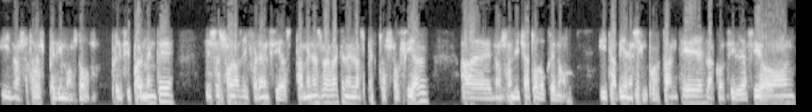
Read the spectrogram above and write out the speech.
y nosotros pedimos dos. Principalmente esas son las diferencias. También es verdad que en el aspecto social eh, nos han dicho a todo que no. Y también es importante la conciliación,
